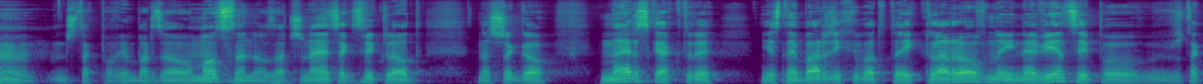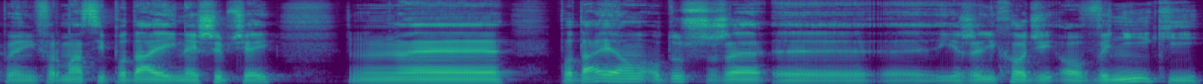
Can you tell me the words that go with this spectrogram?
że tak powiem, bardzo mocne. No, zaczynając jak zwykle od naszego Merska, który jest najbardziej chyba tutaj klarowny i najwięcej, po, że tak powiem, informacji podaje i najszybciej. Mm, e, podaje on otóż, że jeżeli chodzi o wyniki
